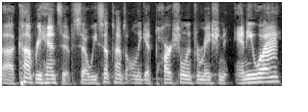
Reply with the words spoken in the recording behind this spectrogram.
uh, comprehensive. So we sometimes only get partial information anyway.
